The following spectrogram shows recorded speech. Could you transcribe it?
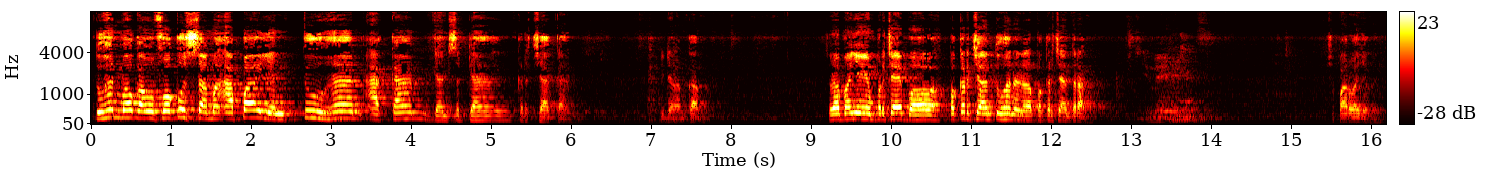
Tuhan mau kamu fokus sama apa yang Tuhan akan dan sedang kerjakan di dalam kamu. Sudah banyak yang percaya bahwa pekerjaan Tuhan adalah pekerjaan terang. Separuh aja kan.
